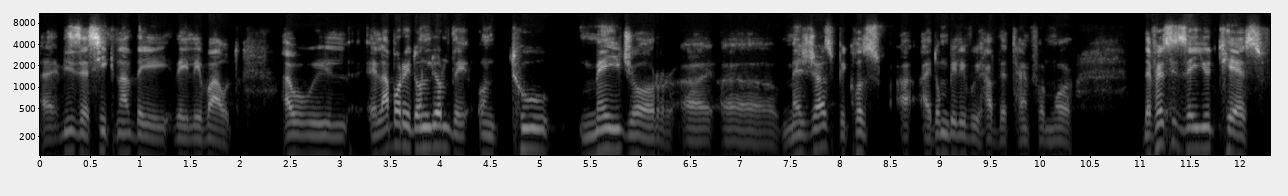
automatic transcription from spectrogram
Uh, this is a signal they, they leave out. I will elaborate only on the on two major uh, uh, measures because I, I, don't believe we have the time for more. The first is EU ETS,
